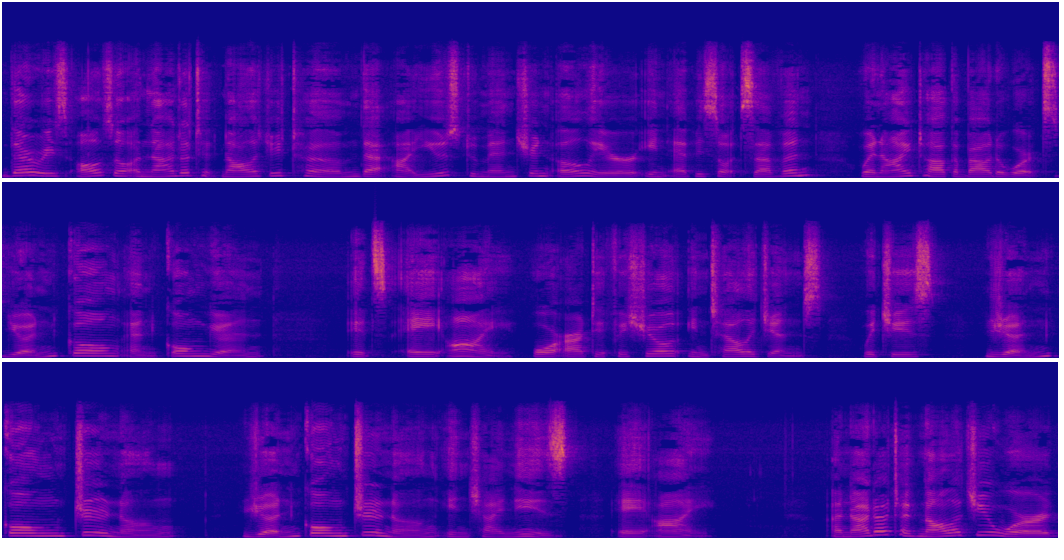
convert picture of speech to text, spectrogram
there is also another technology term that I used to mention earlier in episode 7 when I talk about the words 人工 and 公园. It's AI or artificial intelligence, which is 人工智能,人工智能 in Chinese, AI. Another technology word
